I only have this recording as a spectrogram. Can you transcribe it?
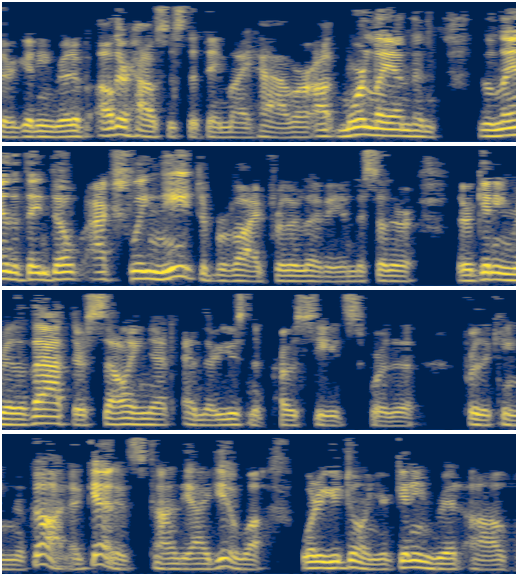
They're getting rid of other houses that they might have or uh, more land than the land that they don't actually need to provide for their living. And so they're, they're getting rid of that. They're selling it and they're using the proceeds for the, for the kingdom of God. Again, it's kind of the idea. Well, what are you doing? You're getting rid of,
